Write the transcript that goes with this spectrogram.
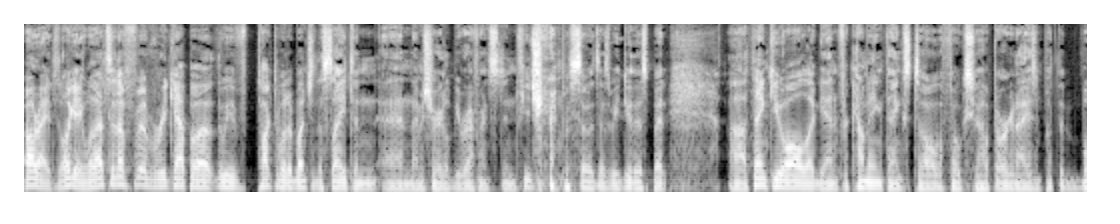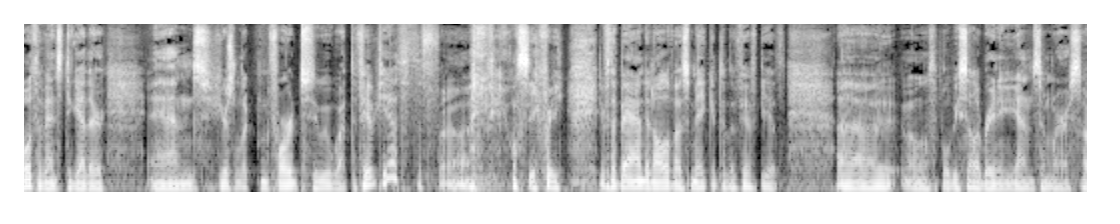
All right. Okay. Well, that's enough of a recap. Uh, we've talked about a bunch of the site, and and I'm sure it'll be referenced in future episodes as we do this. But uh, thank you all again for coming. Thanks to all the folks who helped organize and put the both events together. And here's looking forward to what the 50th. Uh, we'll see if we if the band and all of us make it to the 50th. Uh, we'll, we'll be celebrating again somewhere. So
